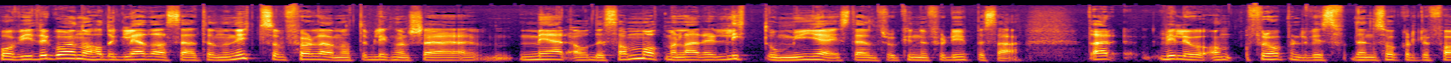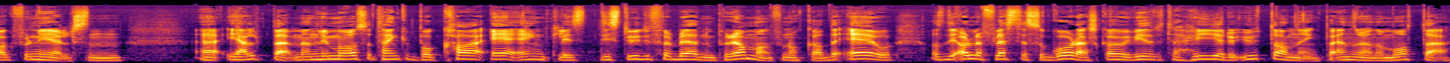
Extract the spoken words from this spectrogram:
på videregående og hadde gleda seg til noe nytt, så føler de at det blir kanskje mer av det samme, at man lærer litt om mye istedenfor å kunne fordype seg. Der vil jo forhåpentligvis den såkalte fagfornyelsen eh, hjelpe. Men vi må også tenke på hva er egentlig de studieforberedende programmene for noe. Det er jo, altså De aller fleste som går der, skal jo videre til høyere utdanning på en eller annen måte.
